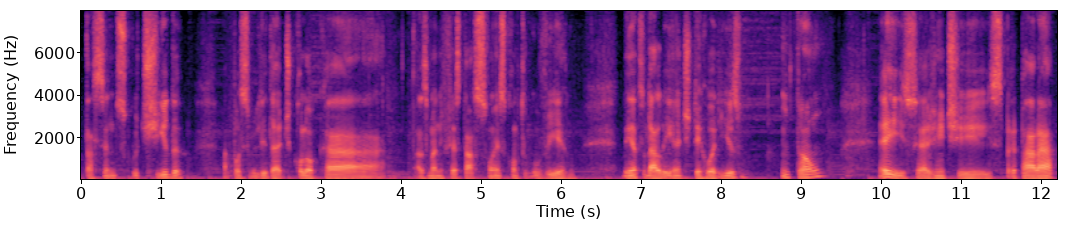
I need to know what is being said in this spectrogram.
está sendo discutida a possibilidade de colocar as manifestações contra o governo dentro da lei antiterrorismo. Então é isso, é a gente se preparar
